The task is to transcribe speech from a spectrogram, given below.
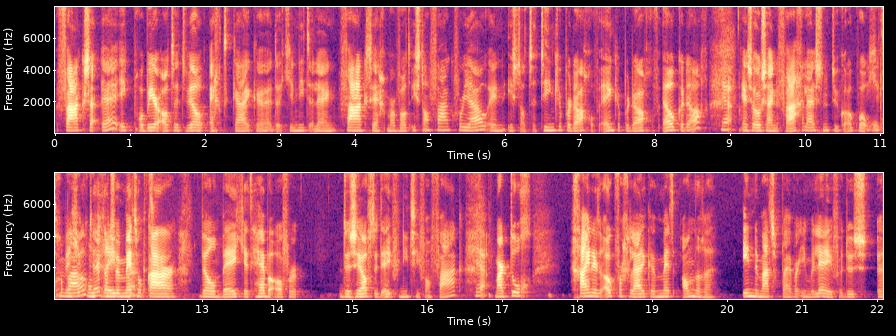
vaak, hè, ik probeer altijd wel echt te kijken dat je niet alleen vaak zegt, maar wat is dan vaak voor jou? En is dat tien keer per dag of één keer per dag of elke dag? Ja. En zo zijn de vragenlijsten natuurlijk ook wel opgebouwd. Hè, dat we met elkaar wel een beetje het hebben over dezelfde definitie van vaak. Ja. Maar toch ga je het ook vergelijken met anderen in de maatschappij waarin we leven. Dus uh,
